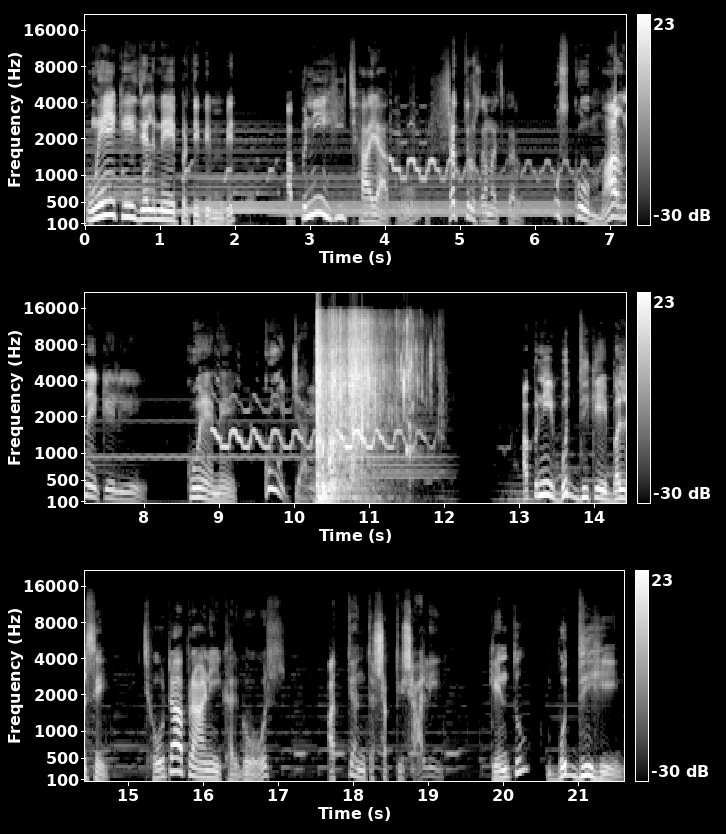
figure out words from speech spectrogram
कुएँ के जल में प्रतिबिंबित अपनी ही छाया को शत्रु समझकर उसको मारने के लिए कुएँ में कूद जाता। अपनी बुद्धि के बल से छोटा प्राणी खरगोश अत्यंत शक्तिशाली, किंतु बुद्धिहीन,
